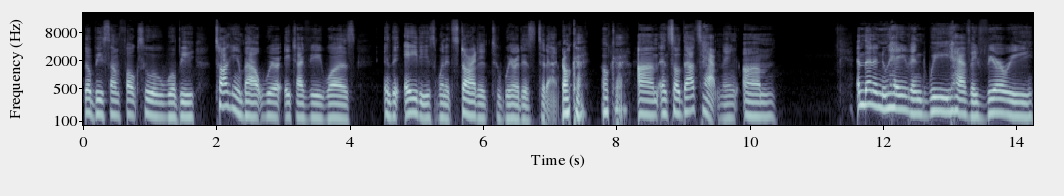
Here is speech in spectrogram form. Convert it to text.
there'll be some folks who will be talking about where HIV was in the 80s when it started to where it is today. Okay. Okay. Um, and so that's happening. Um, and then in New Haven, we have a very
